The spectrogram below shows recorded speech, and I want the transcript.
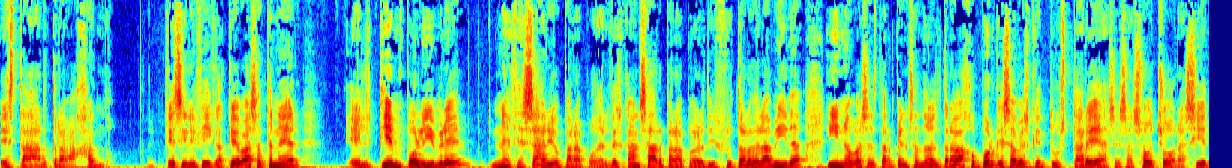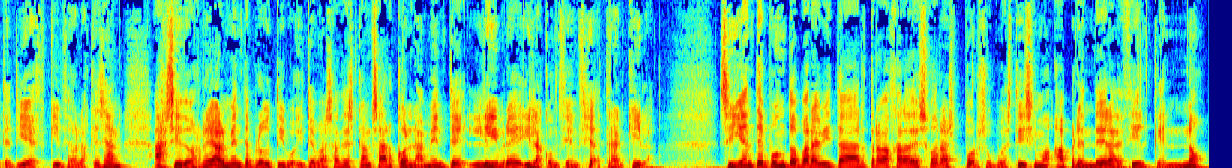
estar trabajando. ¿Qué significa? Que vas a tener el tiempo libre necesario para poder descansar, para poder disfrutar de la vida y no vas a estar pensando en el trabajo porque sabes que tus tareas, esas 8 horas, 7, 10, 15 o las que sean, ha sido realmente productivo y te vas a descansar con la mente libre y la conciencia tranquila. Siguiente punto para evitar trabajar a deshoras, por supuestísimo, aprender a decir que no.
